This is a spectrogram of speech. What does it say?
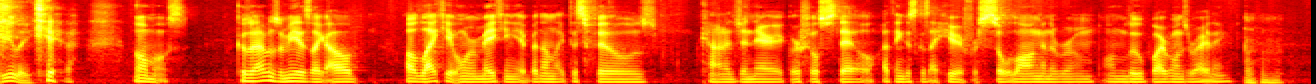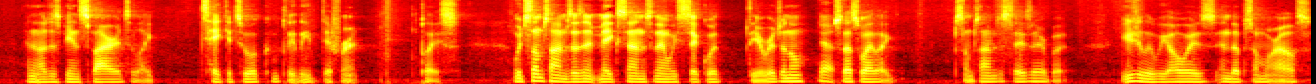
Really? Yeah, almost. Because what happens with me is like I'll I'll like it when we're making it, but then like this feels kind of generic or feels stale. I think just because I hear it for so long in the room on loop while everyone's writing, mm-hmm. and then I'll just be inspired to like take it to a completely different place, which sometimes doesn't make sense. And then we stick with the original. Yeah. So that's why like sometimes it stays there, but usually we always end up somewhere else.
